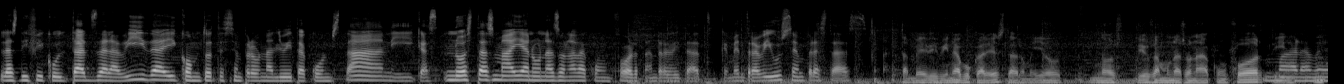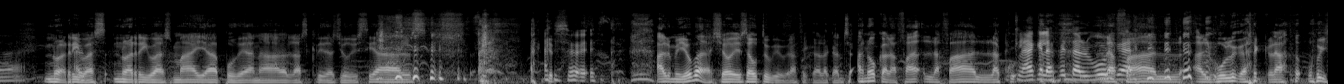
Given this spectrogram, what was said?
les dificultats de la vida i com tot és sempre una lluita constant i que no estàs mai en una zona de confort, en realitat. Que mentre vius sempre estàs... També vivint a Bucarest, potser no vius en una zona de confort i Mare meva. no arribes, no arribes mai a poder anar a les crides judicials. Això és. A lo millor va, això és autobiogràfica, la cançó. Ah, no, que la fa... La fa la, Clar que l'ha fet el búlgar. La fa el, el búlgar, clar. Ui.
